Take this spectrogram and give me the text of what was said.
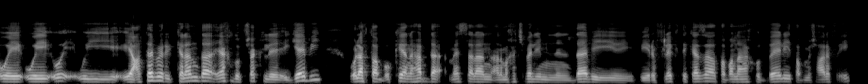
و و ويعتبر الكلام ده ياخده بشكل إيجابي ويقول لك طب okay أنا هابدأ مثلًا أنا ما خدتش بالي من ده بي بي reflect كذا، طب أنا هاخد بالي، طب مش عارف إيه،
